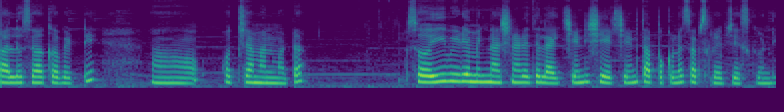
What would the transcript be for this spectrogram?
కళ్ళు సాక పెట్టి వచ్చామన్నమాట. సో ఈ వీడియో మీకు నచ్చినట్లయితే లైక్ చేయండి షేర్ చేయండి తప్పకుండా సబ్స్క్రైబ్ చేసుకోండి.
